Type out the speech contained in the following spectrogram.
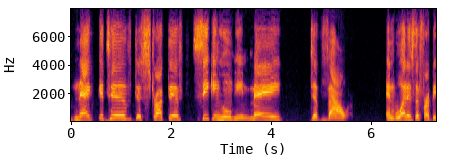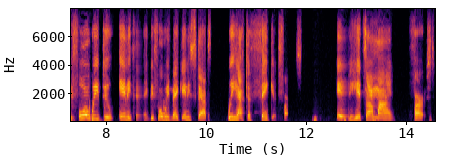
negative, destructive, seeking whom he may devour. And what is the first, before we do anything, before we make any steps, we have to think it first. It hits our mind first.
